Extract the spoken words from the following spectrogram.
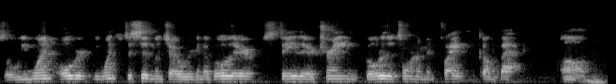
So we went over. We went to Sitmonchai. We were gonna go there, stay there, train, go to the tournament, fight, and come back. Um,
